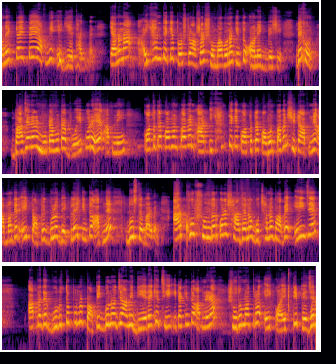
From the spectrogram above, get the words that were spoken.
অনেকটাইতেই আপনি এগিয়ে থাকবেন। কেননা, এখান থেকে প্রশ্ন আসার সম্ভাবনা কিন্তু অনেক বেশি। দেখুন, বাজারের মোটা মোটা বই পড়ে আপনি কতটা কমন পাবেন আর এখান থেকে কতটা কমন পাবেন সেটা আপনি আমাদের এই টপিকগুলো দেখলেই কিন্তু আপনি বুঝতে পারবেন। আর খুব সুন্দর করে সাজানো গোছানোভাবে এই যে আপনাদের গুরুত্বপূর্ণ টপিকগুলো যে আমি দিয়ে রেখেছি, এটা কিন্তু আপনারা শুধুমাত্র এই কয়েকটি পেজের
